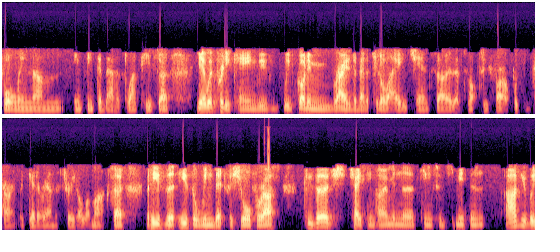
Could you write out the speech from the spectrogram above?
fall in um, in think about its lap here. So, yeah, we're pretty keen. We've we've got him rated about a two dollar eighty chance, so that's not too far off. We can currently get around the three dollar mark. So, but he's the he's the win bet for sure for us. Converge chased him home in the Kingsford Smith and arguably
